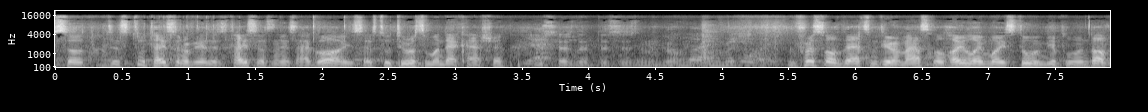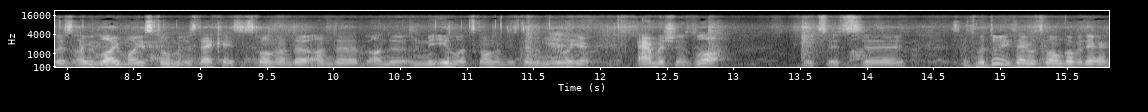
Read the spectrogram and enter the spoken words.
So there's two Tyson over here. There's Tyson and there's Hago. He says two tirusim on that kasha. Who says that this isn't going on the Mishnah? First of all, that's Medira Maskal. Hayloi mois stumen yipul and dav is hayloi mois stumen. Is that case? It's going on the on the on the meila. It's going on this of meila here. Mishnah is law. It's it's uh, it's Meduik that was going over there.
